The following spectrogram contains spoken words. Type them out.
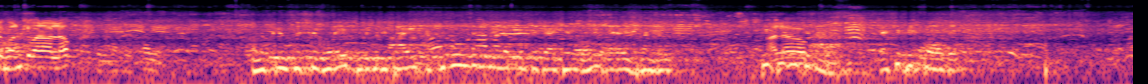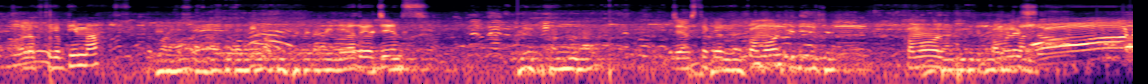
টু গোলকিপার অলোক উদ্দেশ্য করে গুলিগুলি পাই করতে চাইছেন এবং এরা ইসমান্ডল হ্যালো। বেশি ফিট পাওয়াবে থেকে ভীমা। ভীমা থেকে জেমস। জেমস থেকে কমল। কমল। কমলের শট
